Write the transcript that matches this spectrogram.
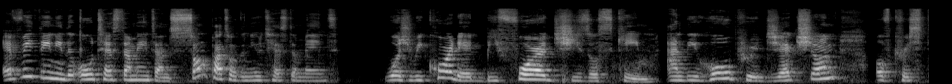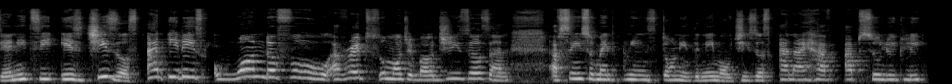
everything in the Old Testament and some part of the New Testament was recorded before Jesus came. And the whole projection of Christianity is Jesus. And it is wonderful. I've read so much about Jesus and I've seen so many things done in the name of Jesus. And I have absolutely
